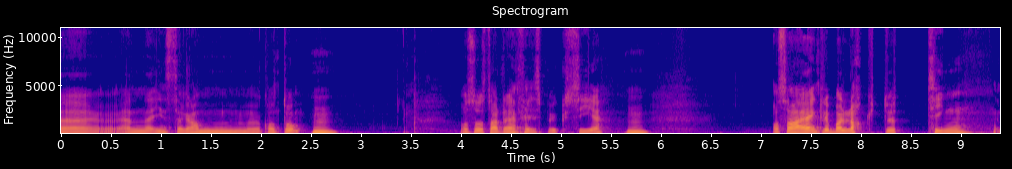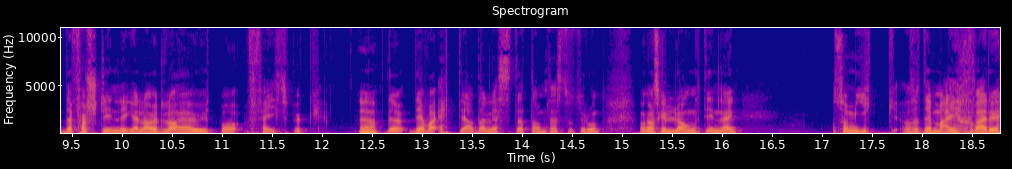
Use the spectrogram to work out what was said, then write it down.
eh, en Instagram-konto. Mm. Og så starta jeg en Facebook-side. Mm. Og så har jeg egentlig bare lagt ut ting Det første innlegget jeg la ut, la jeg ut på Facebook. Ja. Det, det var etter jeg hadde lest dette om testosteron. Det var et ganske langt innlegg som gikk altså til meg å være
